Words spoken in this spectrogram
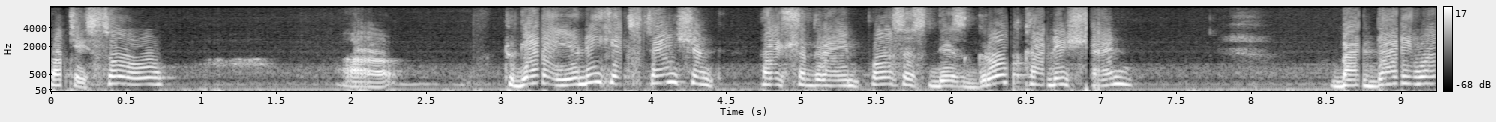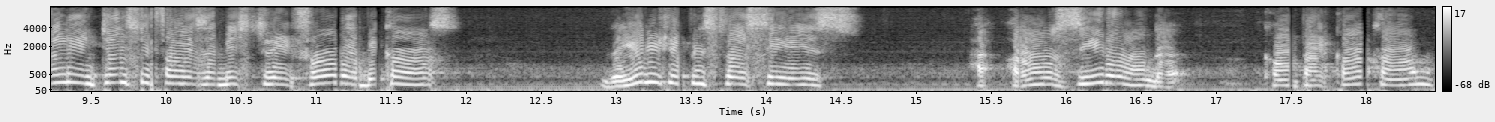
Okay, so uh, to get a unique extension, Harishchandra imposes this growth condition but that only intensifies the mystery further because the unitary principal series uh, around zero on the compact Cartan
